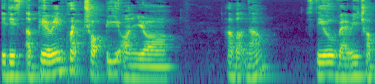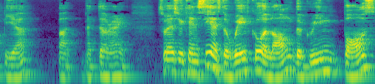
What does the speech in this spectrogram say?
it is appearing quite choppy on your how about now? Still very choppier but better right? So as you can see as the wave go along the green balls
